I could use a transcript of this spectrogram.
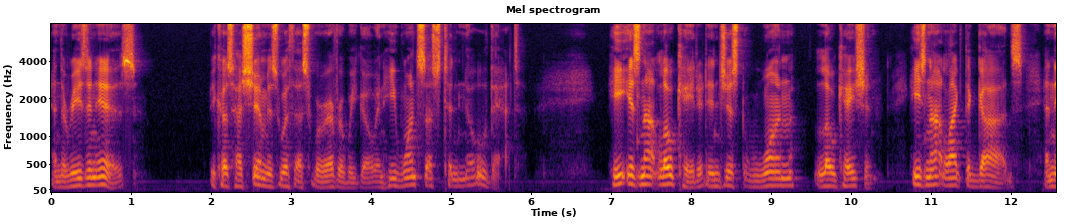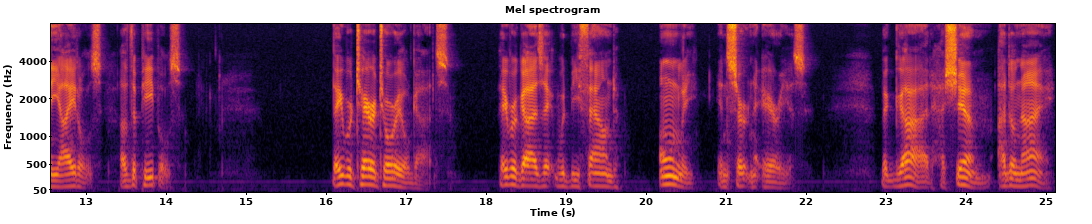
And the reason is because Hashem is with us wherever we go, and He wants us to know that. He is not located in just one location. He's not like the gods and the idols of the peoples. They were territorial gods. They were gods that would be found only in certain areas. But God, Hashem, Adonai,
